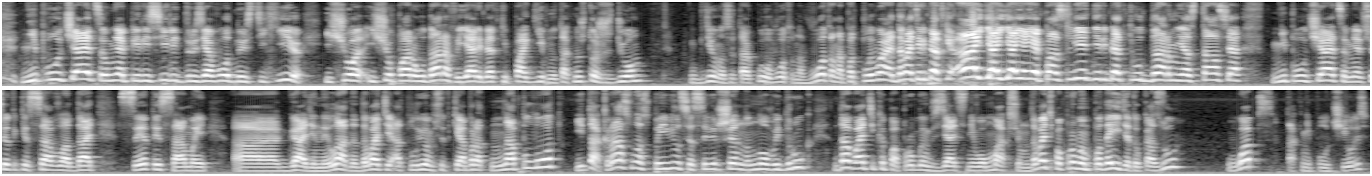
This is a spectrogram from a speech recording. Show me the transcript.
не получается у меня пересилить, друзья, водную стихию. Еще, еще пару ударов, и я, ребятки, погибну. Так, ну что, ждем. Где у нас эта акула? Вот она, вот она, подплывает. Давайте, ребятки. Ай-яй-яй-яй, последний, ребятки, удар мне остался. Не получается мне все-таки совладать с этой самой а, гадиной. Ладно, давайте отплывем все-таки обратно на плот. Итак, раз у нас появился совершенно новый друг, давайте-ка попробуем взять с него максимум. Давайте попробуем подоить эту козу. Уапс, так не получилось.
